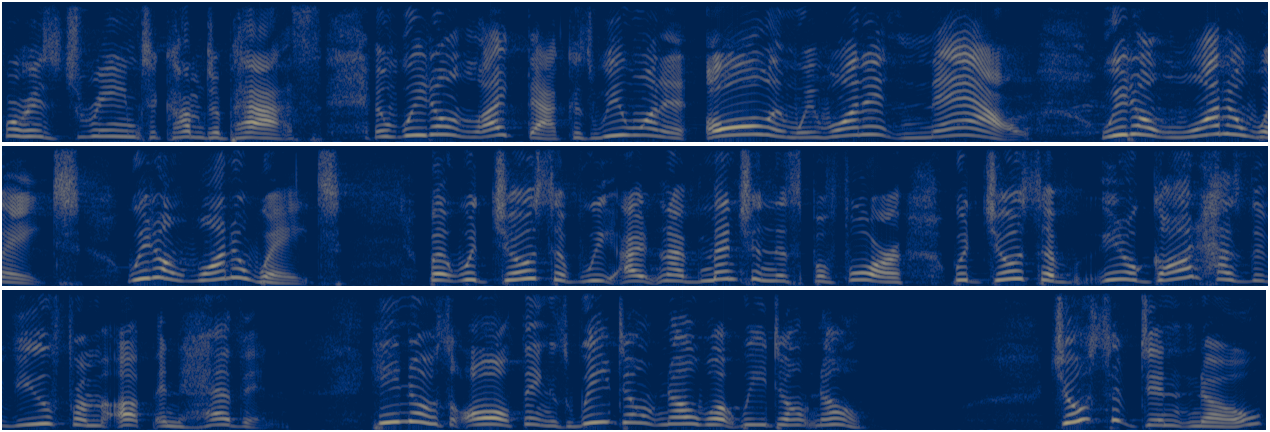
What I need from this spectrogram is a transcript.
for his dream to come to pass. And we don't like that because we want it all and we want it now. We don't want to wait. We don't want to wait. But with Joseph, we I, and I've mentioned this before, with Joseph, you know, God has the view from up in heaven. He knows all things. We don't know what we don't know. Joseph didn't know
